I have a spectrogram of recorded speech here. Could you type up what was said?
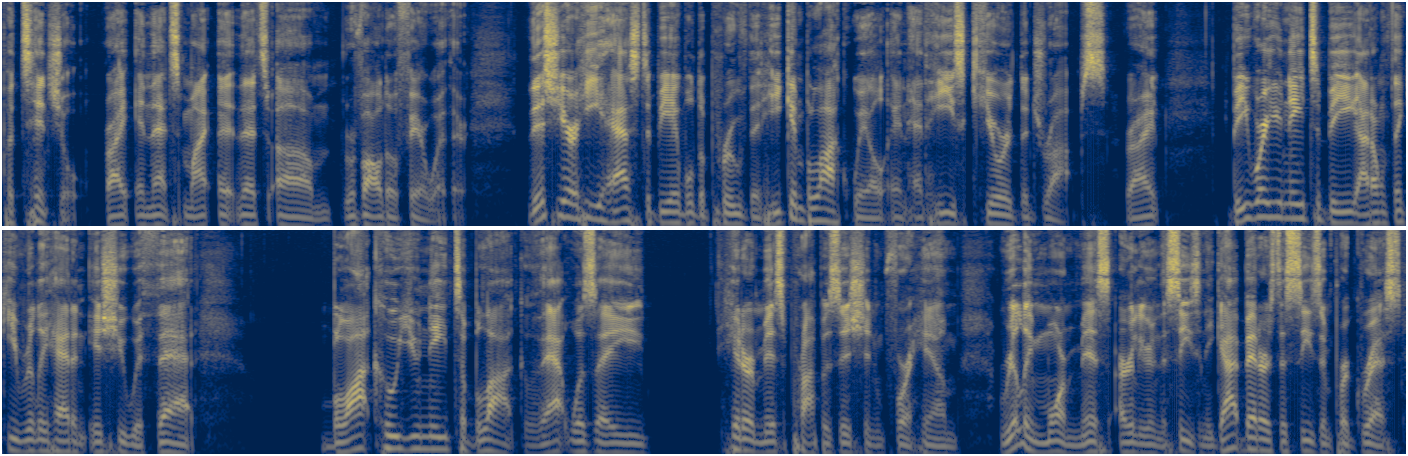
potential, right? And that's my uh, that's um Rivaldo Fairweather. This year he has to be able to prove that he can block well and that he's cured the drops, right? Be where you need to be. I don't think he really had an issue with that. Block who you need to block. That was a hit or miss proposition for him. Really more miss earlier in the season. He got better as the season progressed,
